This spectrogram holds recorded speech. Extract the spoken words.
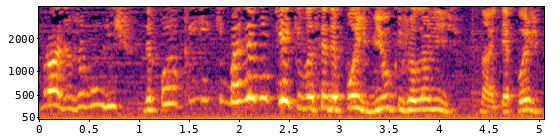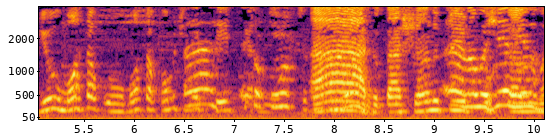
Brother, o jogo é um lixo. Depois, o que, que, baseado em que que você depois viu que o jogo é um lixo? então. Não, ele depois viu o Mortal, o Mortal Kombat Ah, DC. esse é o ponto. tá Ah, tu tá achando que. É, analogia é por causa mesmo,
